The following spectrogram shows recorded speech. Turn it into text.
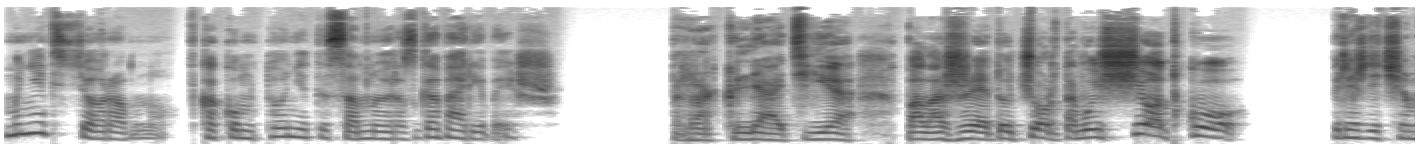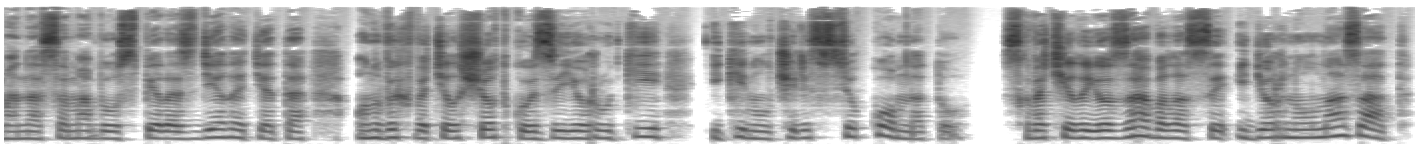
мне все равно, в каком тоне ты со мной разговариваешь». «Проклятье! Положи эту чертову щетку!» Прежде чем она сама бы успела сделать это, он выхватил щетку из ее руки и кинул через всю комнату. Схватил ее за волосы и дернул назад,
